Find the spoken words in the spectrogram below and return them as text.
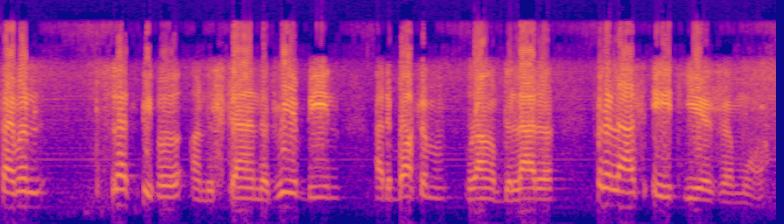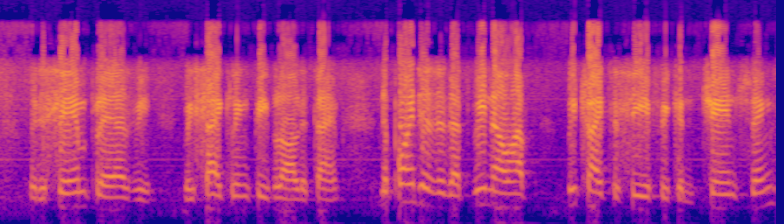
Simon let people understand that we have been at the bottom rung of the ladder for the last eight years or more. With the same players, we recycling people all the time. The point is, that we now have, we try to see if we can change things.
